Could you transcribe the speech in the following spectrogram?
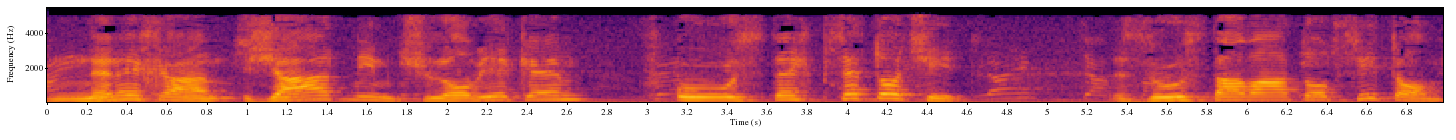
nenechám žádným člověkem v ústech přetočit. Zůstává to přitom.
